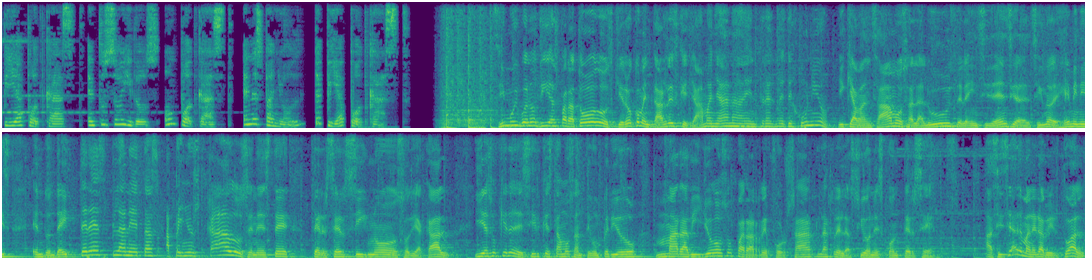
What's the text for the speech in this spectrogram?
Pia Podcast, en tus oídos, un podcast en español de Pia Podcast. Sí, muy buenos días para todos. Quiero comentarles que ya mañana entra el mes de junio y que avanzamos a la luz de la incidencia del signo de Géminis, en donde hay tres planetas apeñoscados en este tercer signo zodiacal. Y eso quiere decir que estamos ante un periodo maravilloso para reforzar las relaciones con terceros. Así sea de manera virtual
